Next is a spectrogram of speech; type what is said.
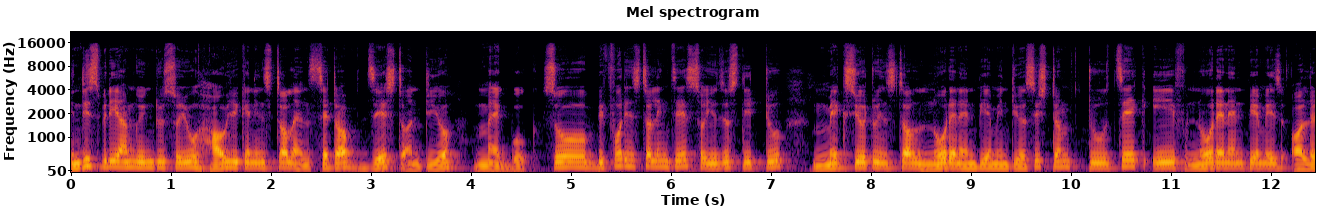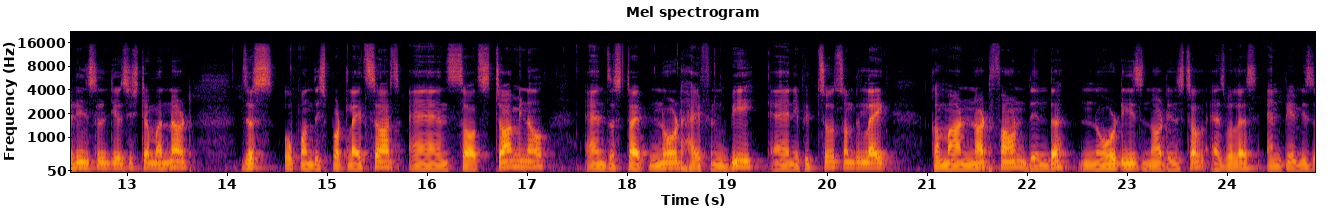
In this video, I'm going to show you how you can install and set up Jest onto your MacBook. So before installing Jest, so you just need to make sure to install Node and NPM into your system to check if Node and NPM is already installed to your system or not. Just open the Spotlight search and search terminal and just type node hyphen b and if it shows something like command not found then the node is not installed as well as npm is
